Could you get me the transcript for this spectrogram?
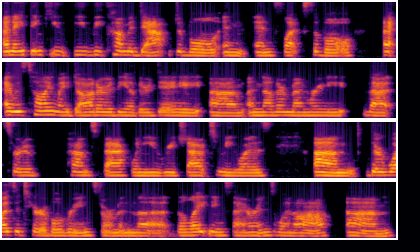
And I think you you become adaptable and and flexible. I, was telling my daughter the other day, um, another memory that sort of pounced back when you reached out to me was um, there was a terrible rainstorm and the the lightning sirens went off. Um,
